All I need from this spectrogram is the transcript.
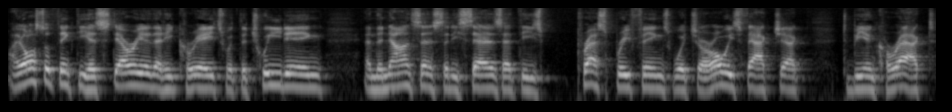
I also think the hysteria that he creates with the tweeting and the nonsense that he says at these press briefings, which are always fact checked, to be incorrect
